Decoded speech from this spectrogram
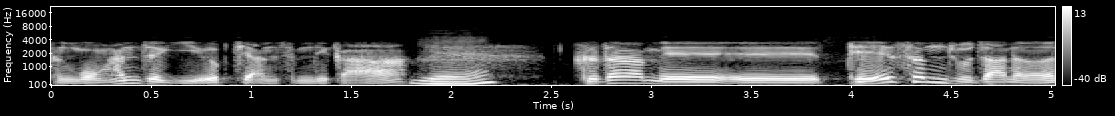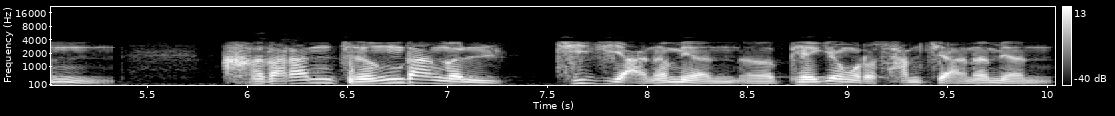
성공한 적이 없지 않습니까? 예, 그 다음에 대선 주자는 커다란 정당을 지지 않으면 어, 배경으로 삼지 않으면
